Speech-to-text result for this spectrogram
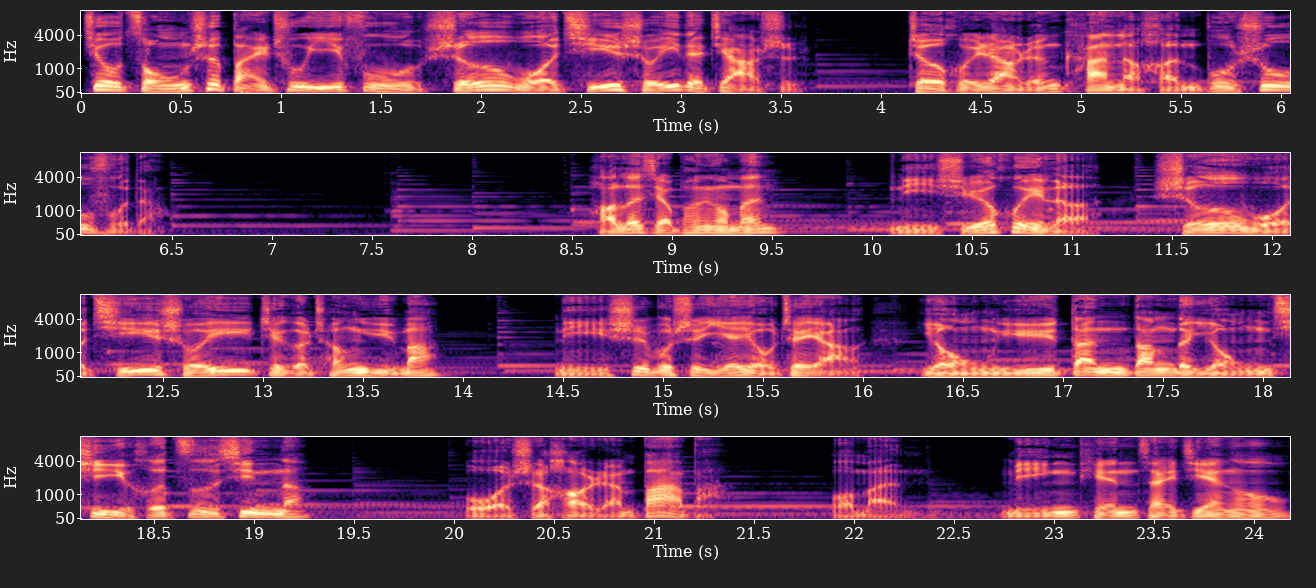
就总是摆出一副舍我其谁的架势，这会让人看了很不舒服的。好了，小朋友们，你学会了“舍我其谁”这个成语吗？你是不是也有这样勇于担当的勇气和自信呢？我是浩然爸爸，我们明天再见哦。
